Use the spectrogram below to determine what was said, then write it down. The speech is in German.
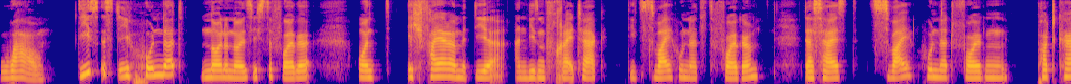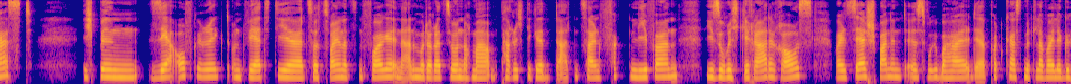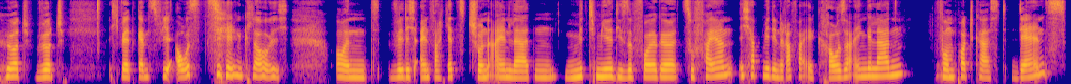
Wow, dies ist die 199. Folge und ich feiere mit dir an diesem Freitag die 200. Folge. Das heißt 200 Folgen Podcast. Ich bin sehr aufgeregt und werde dir zur 200. Folge in der Anmoderation nochmal ein paar richtige Datenzahlen, Fakten liefern. Die suche ich gerade raus, weil es sehr spannend ist, wo überall der Podcast mittlerweile gehört wird ich werde ganz viel auszählen, glaube ich. Und will dich einfach jetzt schon einladen, mit mir diese Folge zu feiern. Ich habe mir den Raphael Krause eingeladen vom Podcast Dance,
